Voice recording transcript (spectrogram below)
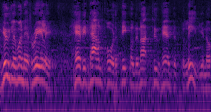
Usually, when it's really heavy downpour, the people are not too hesitant to leave, you know.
